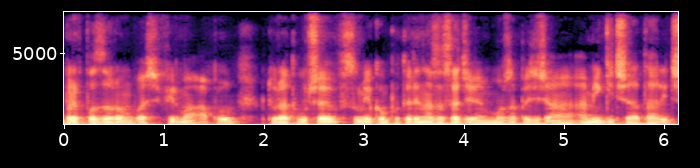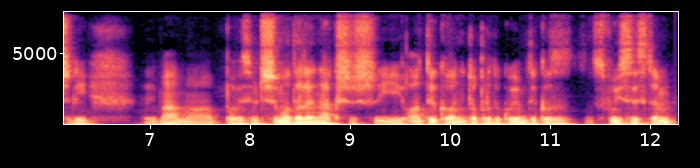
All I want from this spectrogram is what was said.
wbrew pozorom, właśnie firma Apple, która tłucze w sumie komputery na zasadzie, można powiedzieć, Amigi czy Atari, czyli ma, ma powiedzmy trzy modele na krzyż i on, tylko oni to produkują, tylko swój system,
